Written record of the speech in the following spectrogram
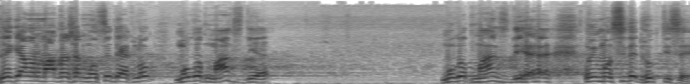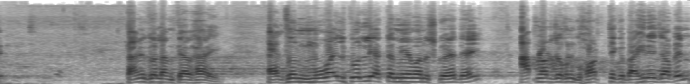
দেখি আমার মাদ্রাসার মসজিদে এক লোক মুগত মাস্ক দিয়ে, মুগত মাস্ক দিয়ে ওই মসজিদে ঢুকতেছে। তা আমি করলাম কে ভাই, একজন মোবাইল করলে একটা মেয়ে মানুষ করে দেয়, আপনার যখন ঘর থেকে বাইরে যাবেন,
